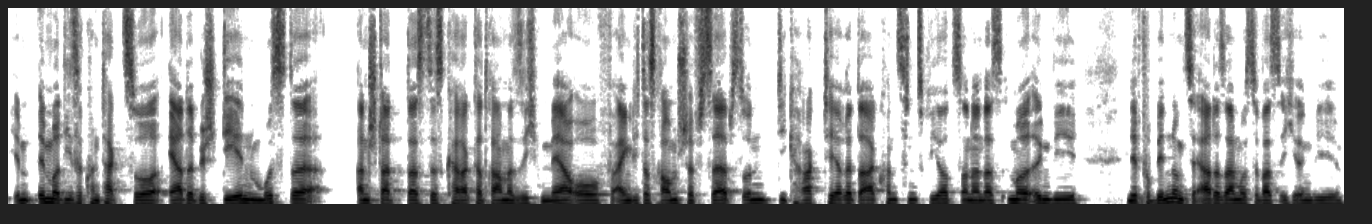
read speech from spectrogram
immer dieser Kontakt zur Erde bestehen musste, anstatt dass das Charakterdrama sich mehr auf eigentlich das Raumschiff selbst und die Charaktere da konzentriert, sondern dass immer irgendwie eine Verbindung zur Erde sein musste, was ich irgendwie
